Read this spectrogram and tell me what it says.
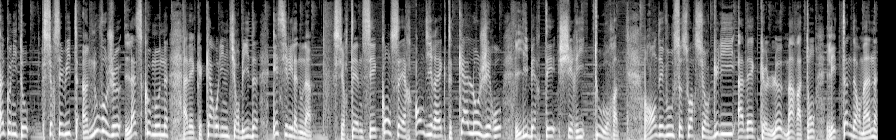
Incognito. Sur C8, un nouveau jeu Las Commune avec Caroline Turbide et Cyril Hanouna. Sur TMC, concert en direct Calogero Liberté Chérie Tour. Rendez-vous ce soir sur Gulli avec le marathon Les Thunderman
